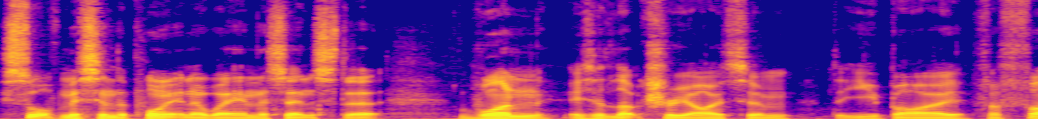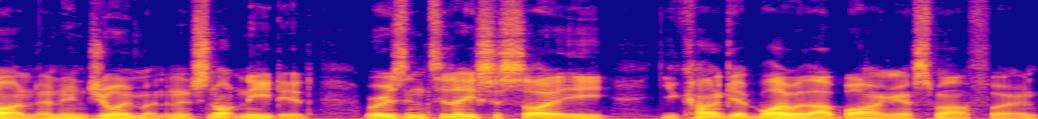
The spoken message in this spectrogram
he's sort of missing the point in a way, in the sense that one is a luxury item that you buy for fun and enjoyment, and it's not needed. Whereas in today's society, you can't get by without buying a smartphone.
